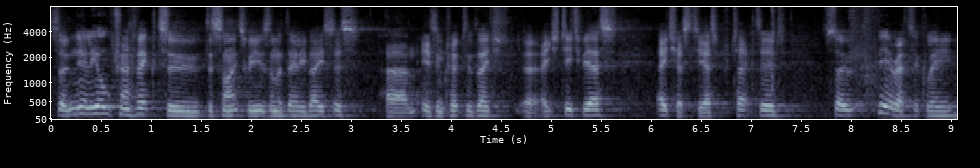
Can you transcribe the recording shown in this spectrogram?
So nearly all traffic to the sites we use on a daily basis um, is encrypted with H, uh, HTTPS, HSTS protected. So theoretically,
